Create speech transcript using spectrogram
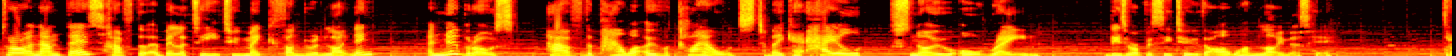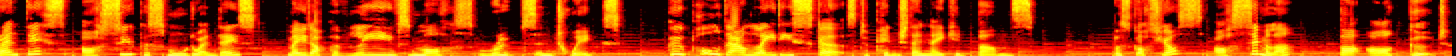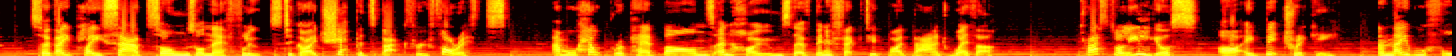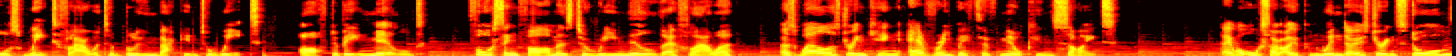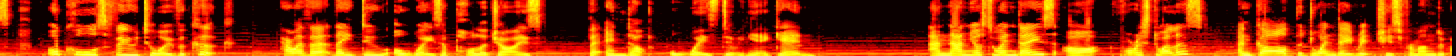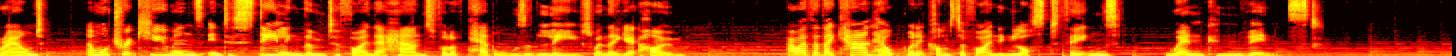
Troyanantes have the ability to make thunder and lightning, and Nuberos have the power over clouds to make it hail, snow, or rain. These are obviously two that are one liners here. Trentes are super small duendes made up of leaves, moss, roots, and twigs who pull down ladies' skirts to pinch their naked bums. Boscosios are similar but are good, so they play sad songs on their flutes to guide shepherds back through forests and will help repair barns and homes that have been affected by bad weather. Trastrolillos are a bit tricky, and they will force wheat flour to bloom back into wheat after being milled, forcing farmers to re-mill their flour, as well as drinking every bit of milk in sight. They will also open windows during storms or cause food to overcook. However, they do always apologise, but end up always doing it again. And Nanos Duendes are forest dwellers and guard the Duende riches from underground, and will trick humans into stealing them to find their hands full of pebbles and leaves when they get home. However, they can help when it comes to finding lost things, when convinced.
